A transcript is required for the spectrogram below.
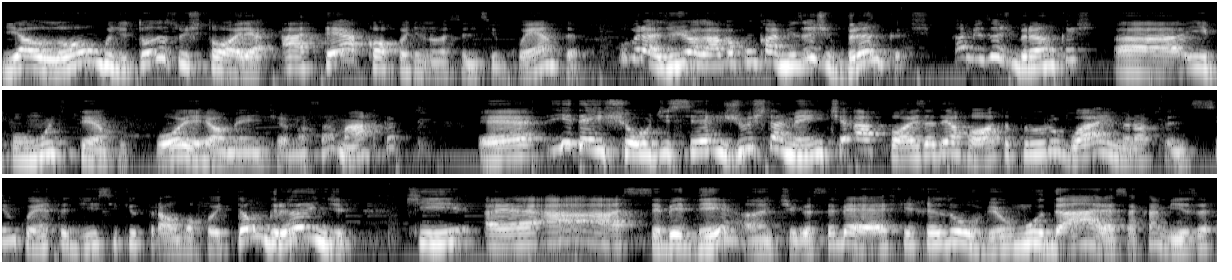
e ao longo de toda a sua história até a Copa de 1950, o Brasil jogava com camisas brancas. Camisas brancas, uh, e por muito tempo foi realmente a nossa marca. É, e deixou de ser justamente após a derrota para o Uruguai em 1950. Disse que o trauma foi tão grande que é, a CBD, a antiga CBF, resolveu mudar essa camisa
